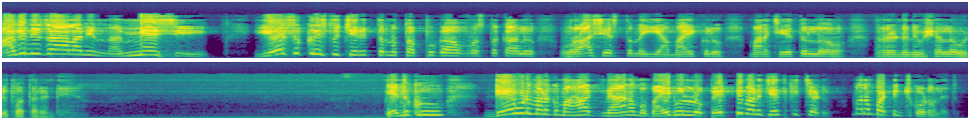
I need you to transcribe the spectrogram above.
అవి నిజాలని నమ్మేసి యేసుక్రీస్తు చరిత్రను తప్పుగా పుస్తకాలు వ్రాసేస్తున్న ఈ అమాయకులు మన చేతుల్లో రెండు నిమిషాల్లో ఓడిపోతారండి. ఎందుకు? దేవుడు మనకు మహాజ్ఞానము బైబిల్లో పెట్టి మన చేతికిచ్చాడు. మనం పట్టించుకోవడం లేదు.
